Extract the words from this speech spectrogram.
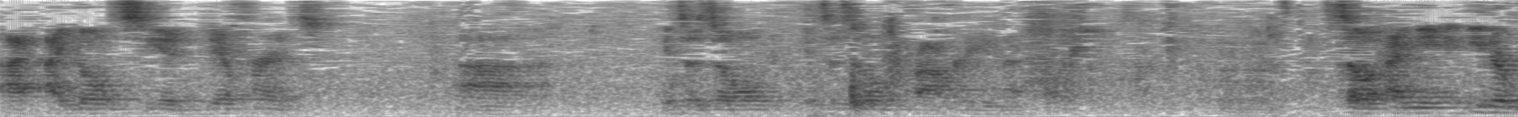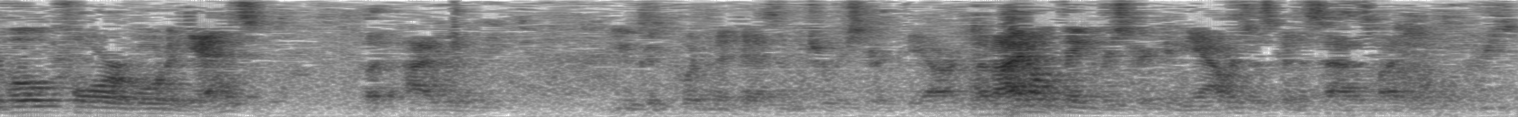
I, I don't see a difference. uh, it's a zone, it's a zone property in that portion. So, I mean, either vote for or vote against, but I would, you could put an addendum to restrict the hours. But I don't think restricting the hours is going to satisfy the owners.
